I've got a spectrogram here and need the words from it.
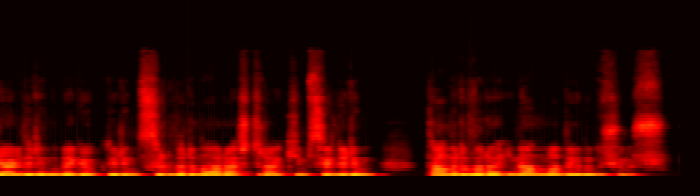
yerlerin ve göklerin sırlarını araştıran kimselerin tanrılara inanmadığını düşünür.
